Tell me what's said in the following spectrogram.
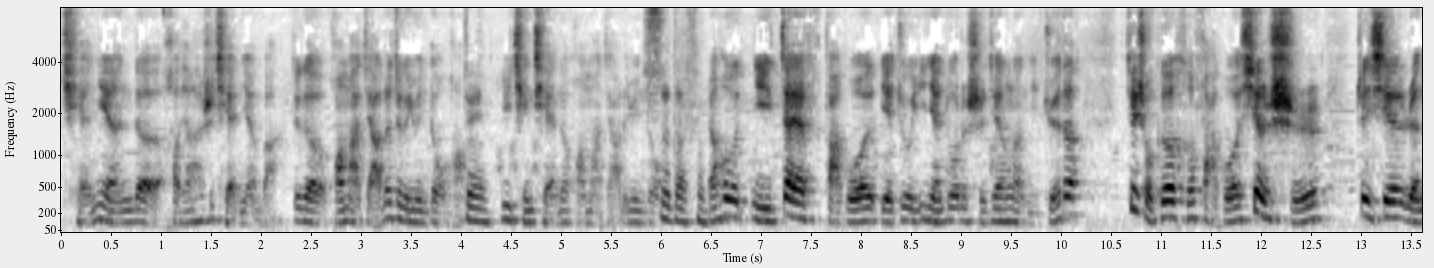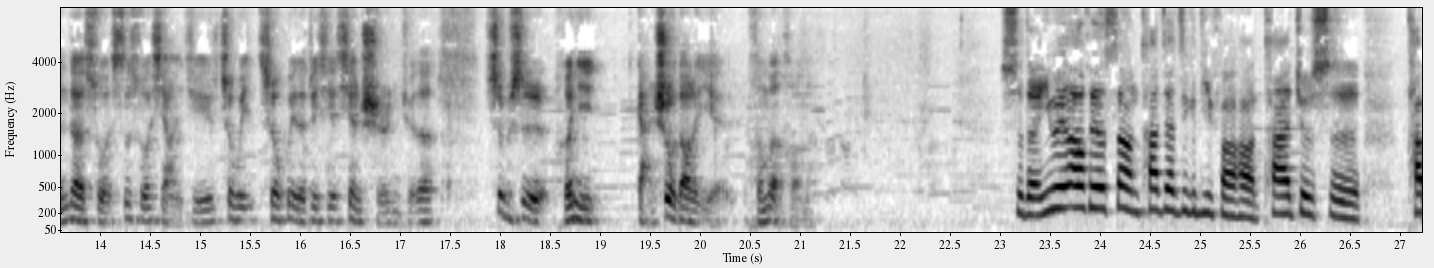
前年的好像还是前年吧，这个黄马甲的这个运动哈，对，疫情前的黄马甲的运动。是的，是的。然后你在法国也就一年多的时间了，你觉得这首歌和法国现实这些人的所思所想以及社会社会的这些现实，你觉得是不是和你感受到的也很吻合呢？是的，因为奥黑尔上他在这个地方哈，他就是他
